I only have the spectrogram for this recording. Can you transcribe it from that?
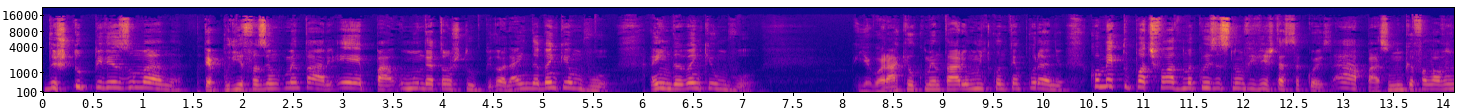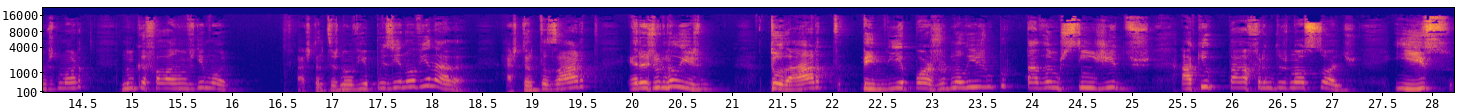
da estupidez humana. Até podia fazer um comentário: epá, o mundo é tão estúpido, olha, ainda bem que eu me vou, ainda bem que eu me vou. E agora há aquele comentário muito contemporâneo: como é que tu podes falar de uma coisa se não viveste essa coisa? Ah, pá, se nunca falávamos de morte, nunca falávamos de amor. Às tantas não havia poesia, não havia nada. Às tantas a arte era jornalismo. Toda a arte tendia para o jornalismo porque estávamos cingidos àquilo que está à frente dos nossos olhos. E isso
